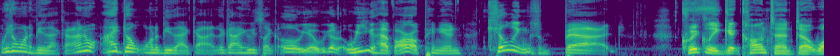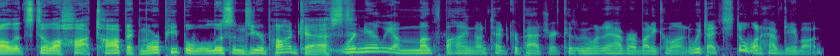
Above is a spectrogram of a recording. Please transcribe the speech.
we don't want to be that guy. I don't. I don't want to be that guy. The guy who's like, oh yeah, we got, we have our opinion. Killing's bad. Quickly get content out while it's still a hot topic. More people will listen to your podcast. We're nearly a month behind on Ted Kirkpatrick because we wanted to have our buddy come on, which I still want to have Gabe on,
